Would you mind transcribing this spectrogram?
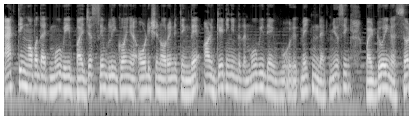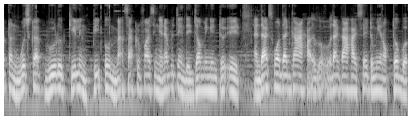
acting over that movie by just simply going an audition or anything. They are getting into the movie they making that music by doing a certain witchcraft voodoo killing people sacrificing and everything they jumping into it. And that's what that guy that guy had said to me in october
